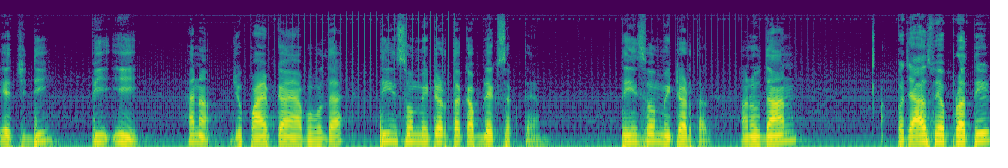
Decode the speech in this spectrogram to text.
H D P E है ना? जो पाइप का यहाँ पर बोलता है 300 मीटर तक आप देख सकते हैं। 300 मीटर तक। अनुदान पचास रुपये प्रति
